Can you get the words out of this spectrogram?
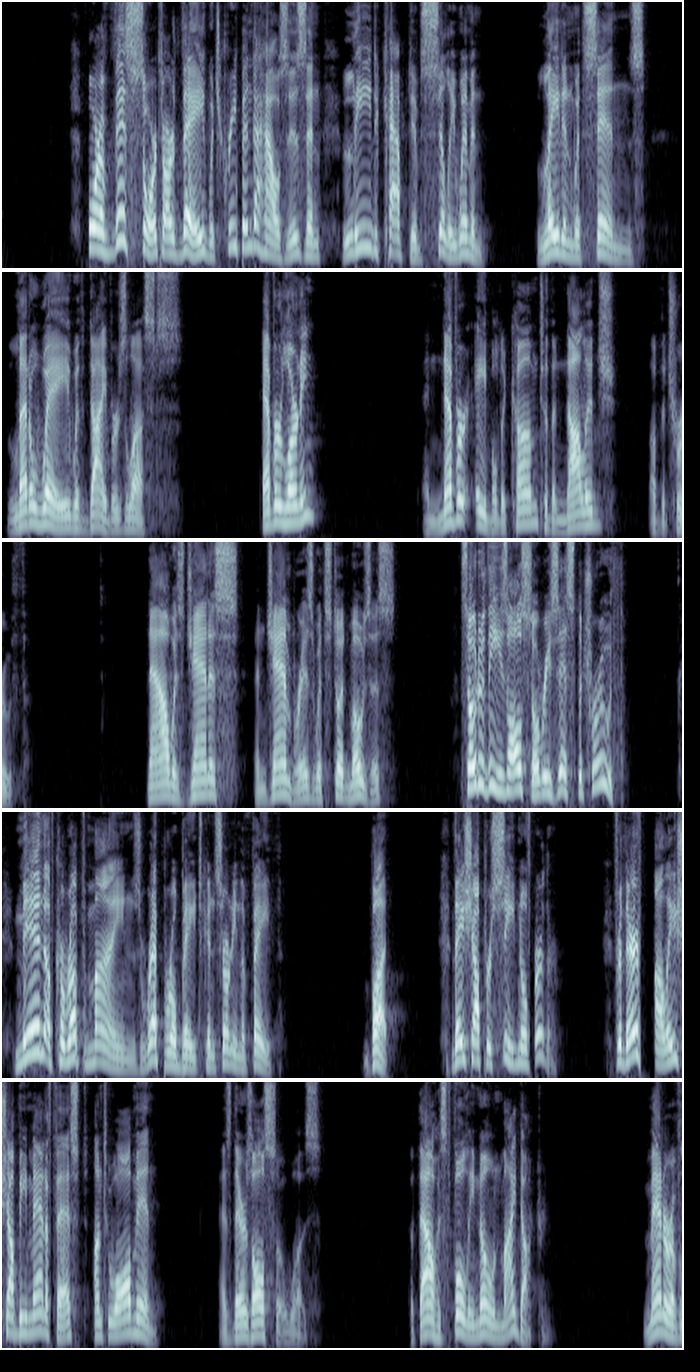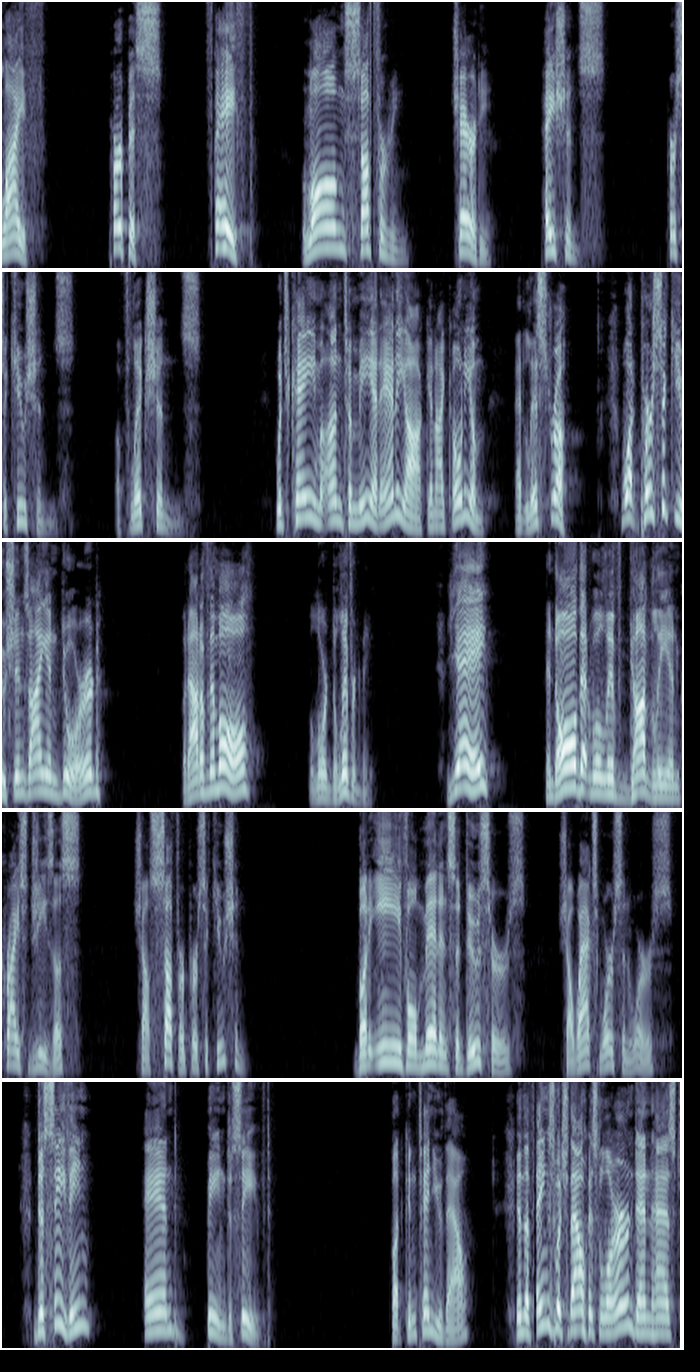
For of this sort are they which creep into houses and lead captive silly women, laden with sins, led away with divers lusts, ever learning and never able to come to the knowledge of the truth. Now, as Jannes and Jambres withstood Moses, so do these also resist the truth. Men of corrupt minds reprobate concerning the faith but they shall proceed no further, For their folly shall be manifest unto all men, as theirs also was. But thou hast fully known my doctrine, manner of life, purpose, faith, long suffering, charity, patience, persecutions, afflictions, which came unto me at Antioch and Iconium, at Lystra. What persecutions I endured, but out of them all the Lord delivered me. Yea, and all that will live godly in Christ Jesus shall suffer persecution. But evil men and seducers shall wax worse and worse, deceiving and being deceived. But continue thou in the things which thou hast learned and hast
